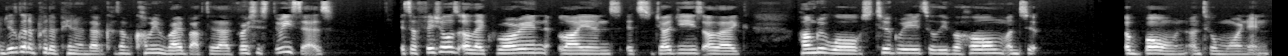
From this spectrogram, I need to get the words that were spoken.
I'm just going to put a pin on that because I'm coming right back to that. Verses 3 says, Its officials are like roaring lions, its judges are like hungry wolves, too greedy to leave a home until a bone until morning.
